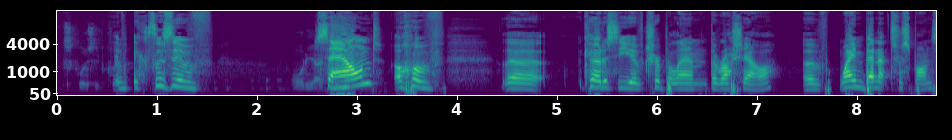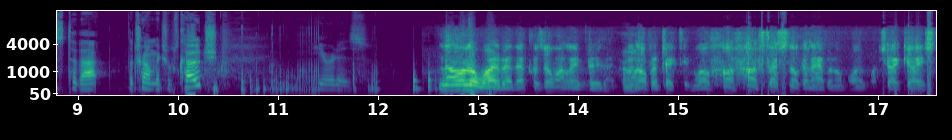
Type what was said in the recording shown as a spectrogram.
Exclusive exclusive sound of the courtesy of Triple M, the rush hour, of Wayne Bennett's response to that, Latrell Mitchell's coach. Here it is. No, I'm not worried about that because I won't let him do that, and I'll protect him. Well, that's not going to happen on my watch. Okay, he's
